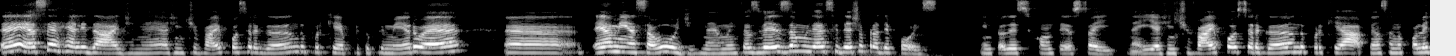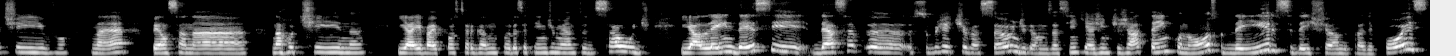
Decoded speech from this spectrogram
é, essa é a realidade, né? A gente vai postergando, por quê? Porque o primeiro é, é, é a minha saúde, né? Muitas vezes a mulher se deixa para depois, em todo esse contexto aí, né? E a gente vai postergando porque, ah, pensa no coletivo, né? Pensa na, na rotina, e aí vai postergando todo esse atendimento de saúde. E além desse dessa uh, subjetivação, digamos assim, que a gente já tem conosco, de ir se deixando para depois,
